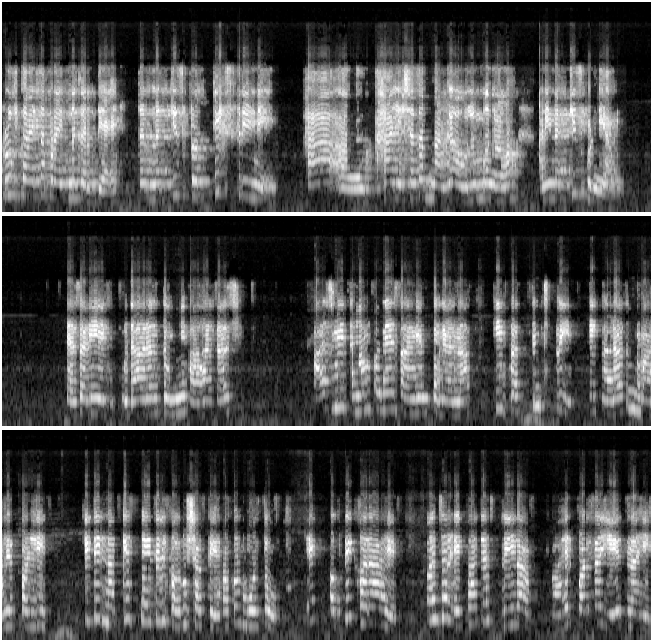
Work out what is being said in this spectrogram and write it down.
प्रूफ करायचा प्रयत्न करते आहे तर नक्कीच प्रत्येक स्त्रीने हा हा यशाचा मार्ग अवलंबावा आणि नक्कीच पुढे यावं. त्यासाठी एक उदाहरण तुम्ही आहातच आज मी ठामपणे सांगेन सगळ्यांना की प्रत्येक स्त्री ती घरातून बाहेर पडली की ती नक्कीच काहीतरी करू शकते आपण बोलतो. हे अगदी खरं आहे. पण जर एखाद्या स्त्रीला बाहेर पडता येत नाही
